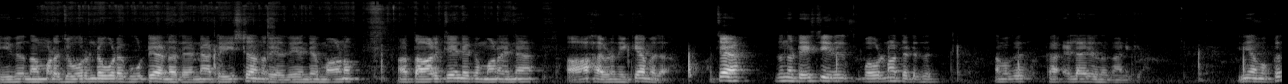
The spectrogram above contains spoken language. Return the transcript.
ഇത് നമ്മുടെ ചോറിന്റെ കൂടെ കൂട്ടിയാണ്ടല്ലോ. എന്നാ ടേസ്റ്റാണെന്നറിയാം ഇത് എന്റെ മണം ആ താളിച്ചതിന്റെ ഒക്കെ മണം എന്നാ ആഹാ ഇവിടെ നിൽക്കാൻ പറ്റില്ല അച്ഛാ ഇതൊന്ന് ടേസ്റ്റ് ചെയ്ത് ബൗളിനകത്തെടുത്ത് നമുക്ക് എല്ലാവരെയും ഒന്ന് കാണിക്കാം. ഇനി നമുക്ക്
